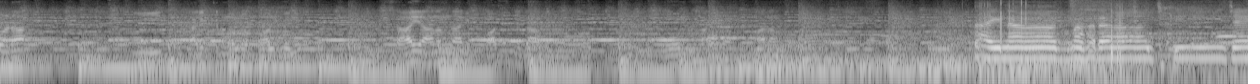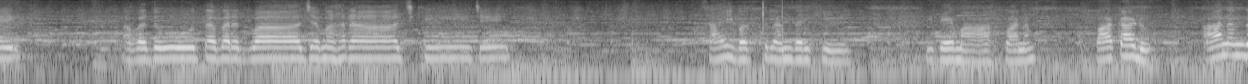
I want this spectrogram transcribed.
కూడా ఈ కార్యక్రమంలో పాల్గొని సాయి ఆనందానికి పాత్రలు ఓం సాయి సాయినాథ్ మహారాజ్ కీ జై. అవధూత భరద్వాజ మహారాజ్ కీ జై. సాయి భక్తులందరికీ ఇదే మా ఆహ్వానం. పాకాడు ఆనంద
